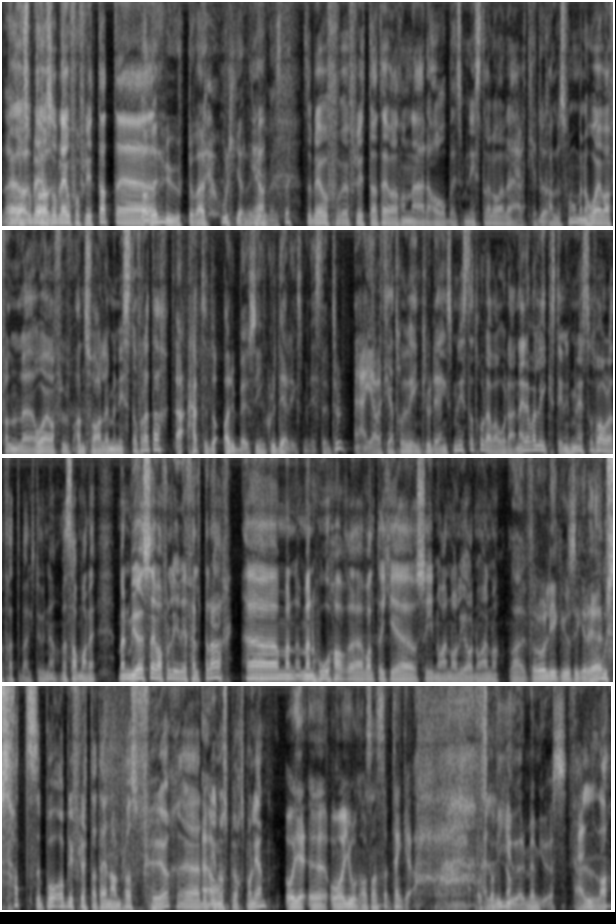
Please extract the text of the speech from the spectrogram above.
Nei, Eh, da- så, ble, da- så ble hun forflytta til Da er det lurt å være olje- og ja, så ble hun flytta til sånn, er det arbeidsminister, eller er? Jeg vet ikke hva det kalles for noe, men hun er i hvert fall, hun er fall ansvarlig minister for dette. Ja, Heter det arbeids- og inkluderingsminister, tror du? Nei, jeg vet ikke, jeg tror inkluderingsminister tror det var hun der. Nei, det var likestillingsminister, så var hun der Trettebergstuen, ja. Men samme det. Men Mjøs er i hvert fall i det feltet der. Eh, men, men hun har valgt valgt å ikke si noe ennå, eller gjøre noe ennå. Nei, for å like usikkerhet. Hun satser på å bli flytta til en annen plass før det det Ja. blir noe spørsmål igjen. Og, eh, og Jonas han tenker "Ah, hva skal vi gjøre med Mjøs? Fella.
